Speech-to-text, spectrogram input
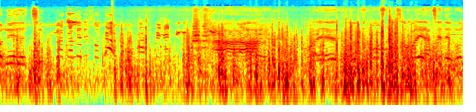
আর সবাই আছে দেখুন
